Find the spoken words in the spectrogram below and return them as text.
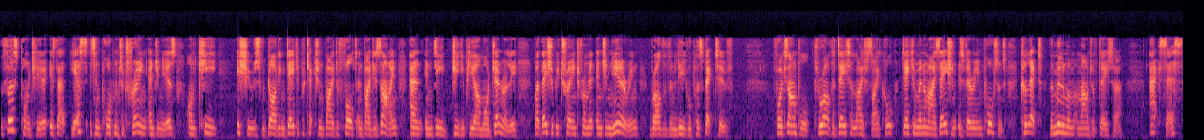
The first point here is that, yes, it's important to train engineers on key issues regarding data protection by default and by design, and indeed GDPR more generally, but they should be trained from an engineering rather than legal perspective. For example, throughout the data lifecycle, data minimization is very important. Collect the minimum amount of data. Access,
